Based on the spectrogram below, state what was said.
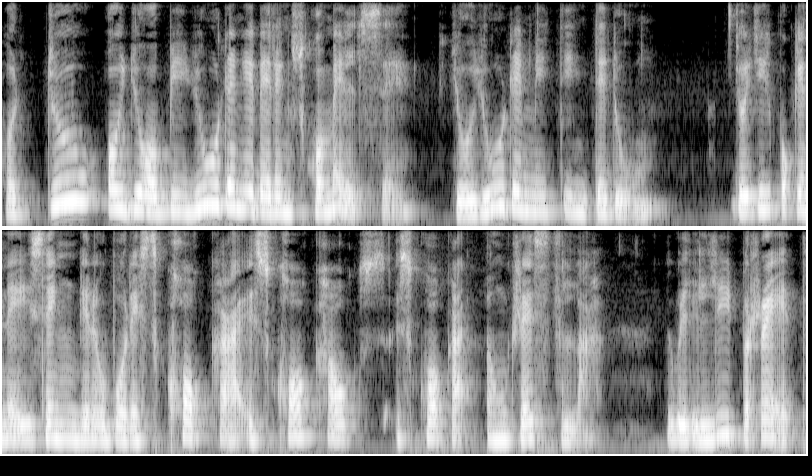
För du och jag, vi gjorde en överenskommelse. Jag gjorde mitt, inte du. Jag gick på knä i sängen och började skaka, skaka och skaka av rädsla. Jag blev livrädd.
